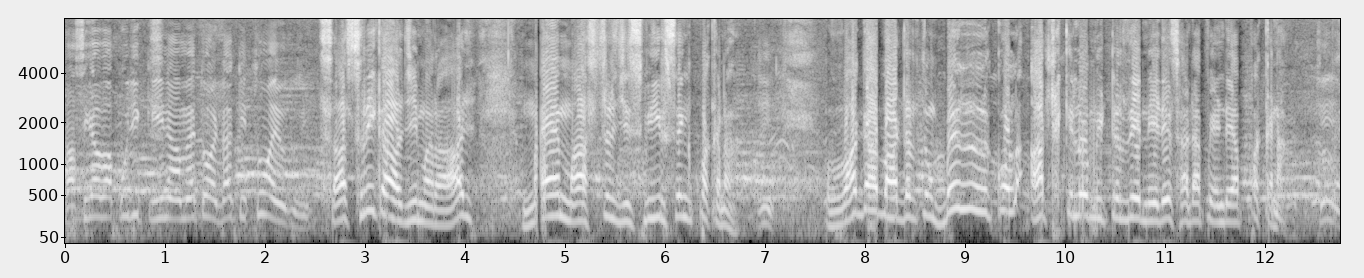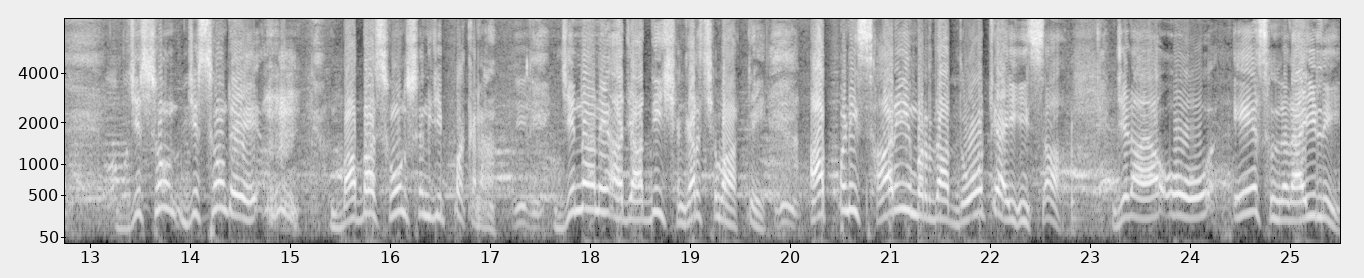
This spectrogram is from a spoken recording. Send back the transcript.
ਸਤਿ ਸ਼੍ਰੀ ਅਕਾਲ ਬਾਪੂ ਜੀ ਕੀ ਨਾਮ ਹੈ ਤੁਹਾਡਾ? ਕਿੱਥੋਂ ਆਏ ਹੋ ਤੁਸੀਂ? ਸਤਿ ਸ੍ਰੀ ਅਕਾਲ ਜੀ ਮਹਾਰਾਜ ਮੈਂ ਮਾਸਟਰ ਜਸਵੀਰ ਸਿੰਘ ਪਕਨਾ ਜੀ। ਵਾਗਾ ਬਾਰਡਰ ਤੋਂ ਬਿਲਕੁਲ 8 ਕਿਲੋਮੀਟਰ ਦੇ ਨੇੜੇ ਸਾਡਾ ਪਿੰਡ ਆ ਪਕਨਾ ਜੀ। ਜਿਸੋਂ ਜਿਸੋਂ ਦੇ ਬਾਬਾ ਸੋਹਣ ਸਿੰਘ ਜੀ ਭਕਨਾ। ਜਿਨ੍ਹਾਂ ਨੇ ਆਜ਼ਾਦੀ ਸੰਘਰਸ਼ ਵਾਸਤੇ ਆਪਣੀ ਸਾਰੀ ਉਮਰ ਦਾ ਦੋ ਤਿਹਾਈ ਹਿੱਸਾ ਜਿਹੜਾ ਆ ਉਹ ਇਸ ਲੜਾਈ ਲਈ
